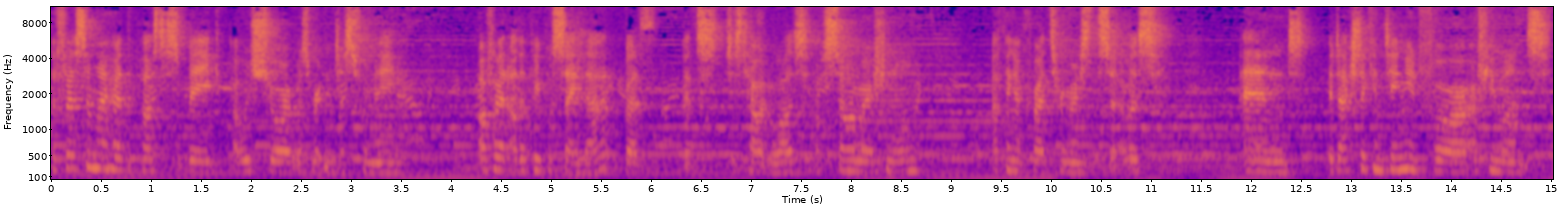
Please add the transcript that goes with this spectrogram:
The first time I heard the pastor speak, I was sure it was written just for me. I've heard other people say that, but that's just how it was. I was so emotional. I think I cried through most of the service. And it actually continued for a few months.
